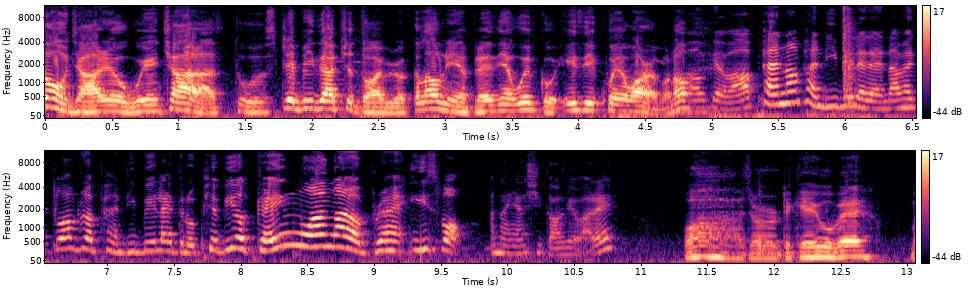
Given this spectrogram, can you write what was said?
កောင်ကြားတွေကိုဝင်ချတာသူ strip ပြီးသားဖြစ်သွားပြီးတော့ cloud နေရဲ့ blazing wave ကို easy ခွဲသွားတာပေါ့နော်ဟုတ်ကဲ့ပါဖန်တော့ဖန်တီးပေးလိုက်တယ်ဒါပေမဲ့ cloud တော့ဖန်တီးပေးလိုက်တယ်လို့ဖြစ်ပြီးတော့ game 1ကတော့ brand e-sport အနိုင်ရရှိသွားခဲ့ပါတယ်ဝါကျွန်တော်တို့တကယ်ကိုပဲမ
